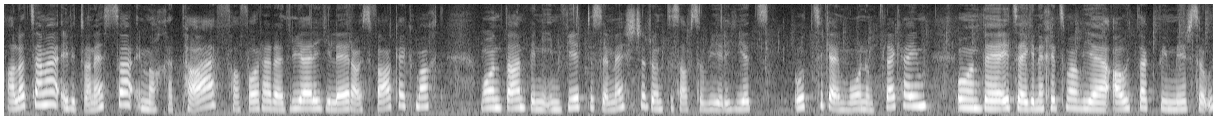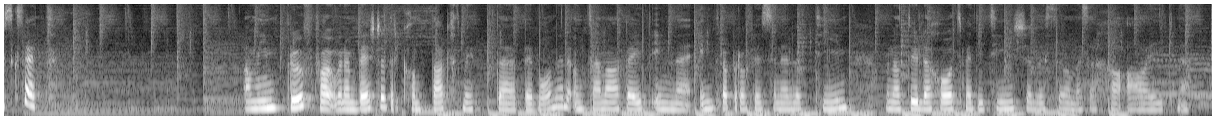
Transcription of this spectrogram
Hallo zusammen, ich bin Vanessa, ich mache HF, habe vorher eine dreijährige Lehre als VG gemacht. Momentan bin ich im vierten Semester und das absolviere ich jetzt Utzigen im Wohn- und Pflegeheim. Und äh, ich zeige euch jetzt mal, wie ein Alltag bei mir so aussieht. An meinem Beruf gefällt mir am besten der Kontakt mit den Bewohnern und die Zusammenarbeit in einem intraprofessionellen Team und natürlich auch das medizinische Wissen, das man sich aneignen kann.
